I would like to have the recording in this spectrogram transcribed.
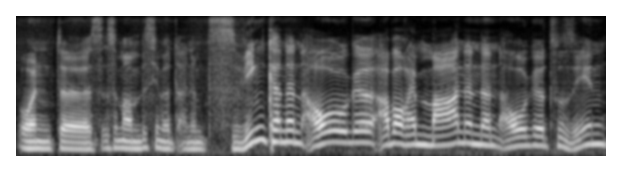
Und äh, es ist immer ein bisschen mit einem zwinkernden Auge, aber auch einem mahnenden Auge zu sehen.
